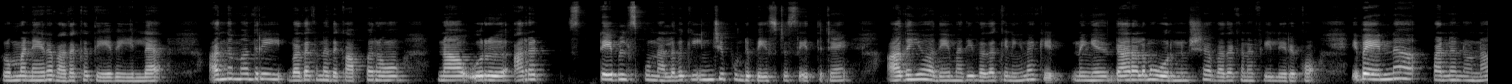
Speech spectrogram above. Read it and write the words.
ரொம்ப நேரம் வதக்க தேவையில்லை. அந்த மாதிரி வதக்குனதுக்கு அப்புறம் நான் ஒரு அரை டேபிள் ஸ்பூன் அளவுக்கு இஞ்சி பூண்டு பேஸ்ட்டு சேர்த்துட்டேன். அதையும் அதே மாதிரி வதக்குனிங்கன்னா கே நீங்கள் தாராளமாக ஒரு நிமிஷம் வதக்கின ஃபீல் இருக்கும். இப்போ என்ன பண்ணணும்னா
